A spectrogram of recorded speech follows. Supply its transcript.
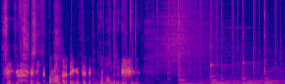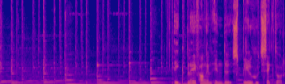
Om andere dingen te doen. Om andere dingen te doen. Ik blijf hangen in de speelgoedsector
